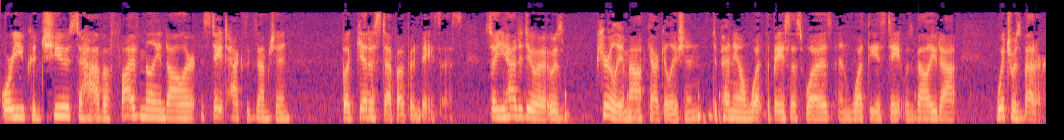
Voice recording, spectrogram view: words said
or you could choose to have a $5 million estate tax exemption, but get a step up in basis. So you had to do it, it was purely a math calculation, depending on what the basis was and what the estate was valued at, which was better.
